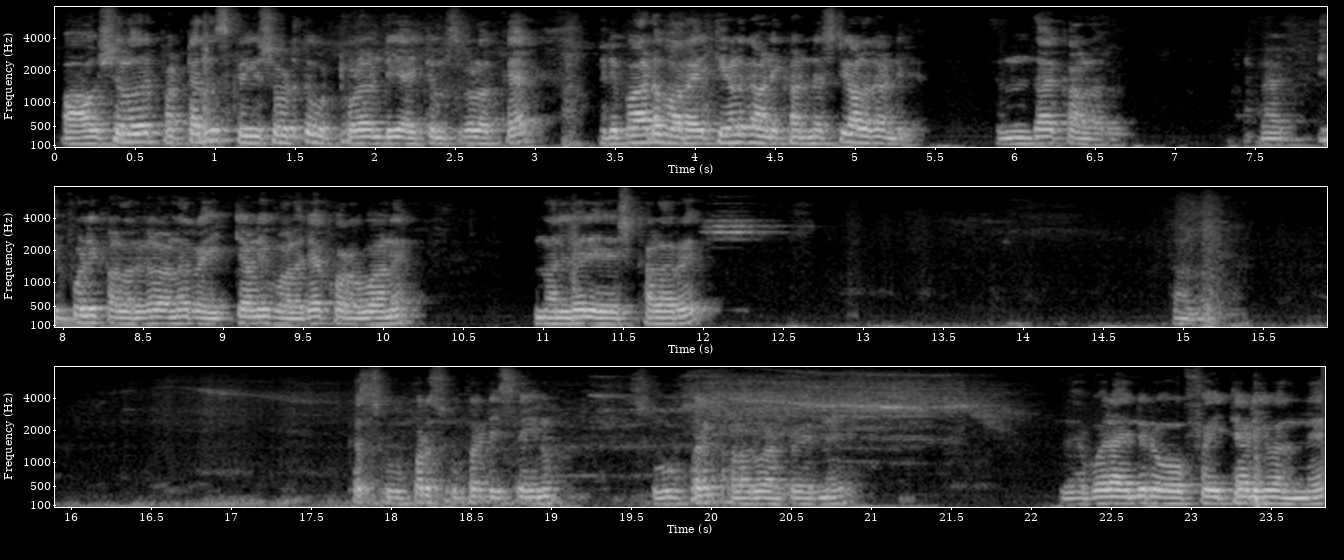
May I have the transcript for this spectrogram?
അപ്പോൾ ആവശ്യമുള്ളവർ പെട്ടെന്ന് സ്ക്രീൻഷോട്ട് എടുത്ത് വിട്ടോളുണ്ട് ഈ ഐറ്റംസുകളൊക്കെ ഒരുപാട് വെറൈറ്റികൾ കാണിക്കാം. നെക്സ്റ്റ് കളർ കണ്ടില്ല? എന്താ കളർ അടിപൊളി കളറുകളാണ് റേറ്റ് ആണ് വളരെ കുറവാണ്. നല്ല ഏഷ് കളറ് സൂപ്പർ സൂപ്പർ ഡിസൈനും സൂപ്പർ കളറുമാണ് വരുന്നത്. അതേപോലെ അതിന്റെ ഒരു ഓഫ് വൈറ്റ് ആണെങ്കിൽ വന്നത്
